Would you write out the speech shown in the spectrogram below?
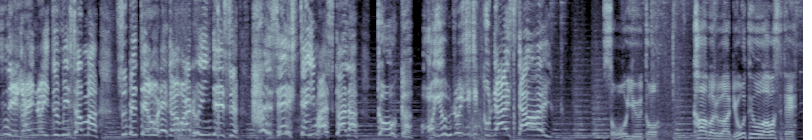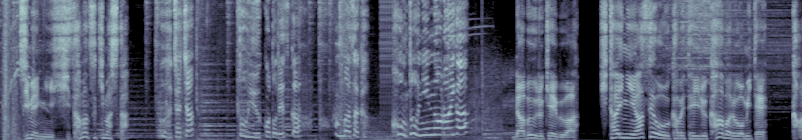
願いの泉様すべて俺が悪いんです。反省していますからどうかお許しください。そう言うとカーバルは両手を合わせて地面にひざまずきましたわちゃちゃどういうことですか？まさか本当に呪いが？ラブール警部は額に汗を浮かべているカーバルを見て考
